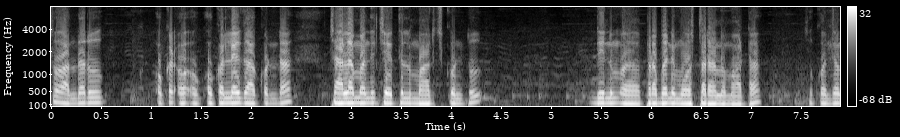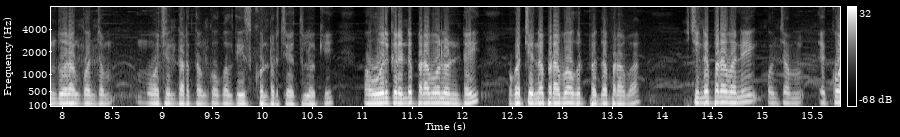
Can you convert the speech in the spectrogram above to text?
సో అందరూ ఒక ఒకళ్ళే కాకుండా చాలామంది చేతులు మార్చుకుంటూ దీన్ని ప్రభని మోస్తారన్నమాట. సో కొంచెం దూరం కొంచెం మోచిన తర్వాత ఇంకొకరు తీసుకుంటారు చేతిలోకి. మా ఊరికి రెండు ప్రభలు ఉంటాయి. ఒక చిన్న ప్రభ ఒకటి పెద్ద ప్రభ. చిన్న ప్రభని కొంచెం ఎక్కువ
